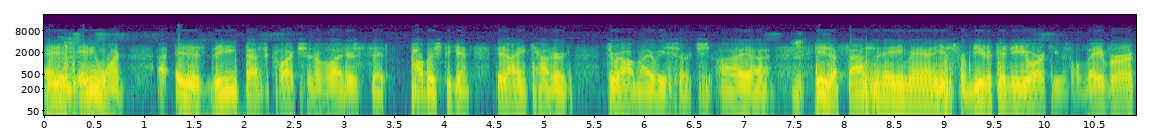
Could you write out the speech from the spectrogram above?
And if anyone, uh, it is the best collection of letters that published again that I encountered throughout my research. I, uh, he's a fascinating man. He's from Utica, New York. He was a laborer,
